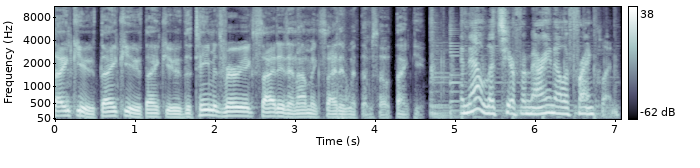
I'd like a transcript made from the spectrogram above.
Thank you. Thank you. Thank you. The team is very excited and I'm excited with them. So thank you. And now let's hear from Marianella Franklin.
